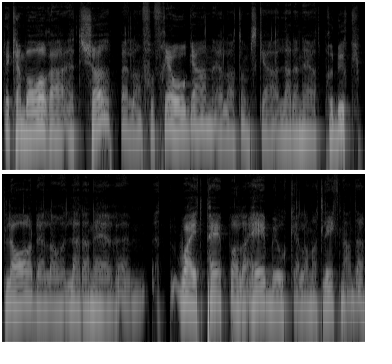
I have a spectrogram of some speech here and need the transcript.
Det kan vara ett köp eller en förfrågan eller att de ska ladda ner ett produktblad eller ladda ner eh, ett white paper eller e-bok eller något liknande.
